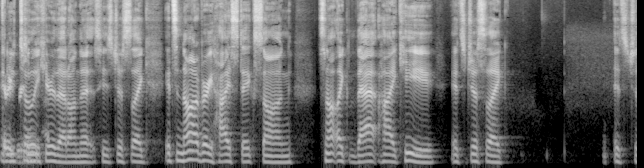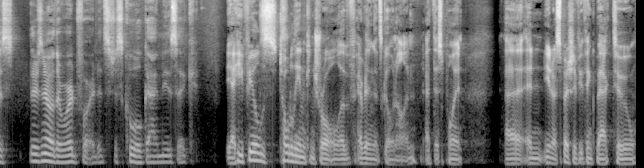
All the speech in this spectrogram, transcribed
And you totally hear that on this. He's just like it's not a very high stakes song. It's not like that high key. It's just like it's just there's no other word for it. It's just cool guy music. Yeah, he feels totally in control of everything that's going on at this point. Uh, and you know, especially if you think back to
